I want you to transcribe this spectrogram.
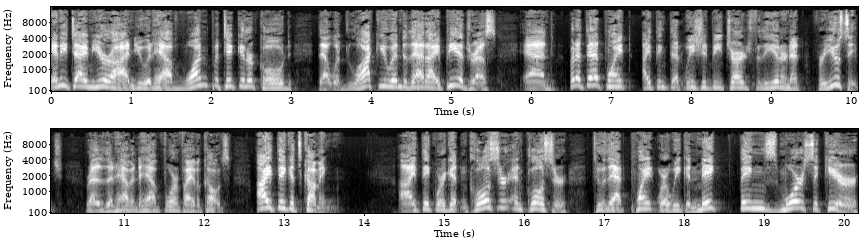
anytime you're on, you would have one particular code that would lock you into that IP address. And but at that point, I think that we should be charged for the internet for usage rather than having to have four or five accounts. I think it's coming. I think we're getting closer and closer to that point where we can make things more secure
